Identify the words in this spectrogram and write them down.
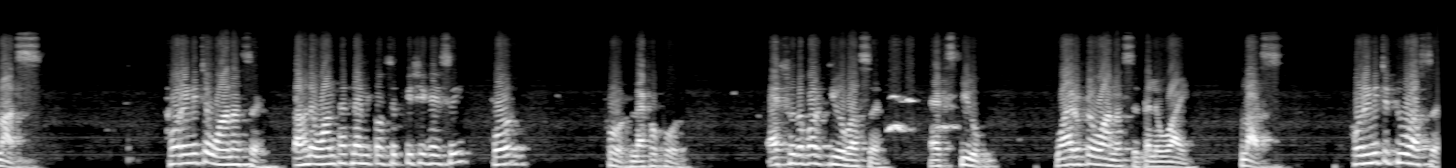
প্লাস ফোর এর নিচে ওয়ান আছে। তাহলে ওয়ান থাকলে আমি কনসেপ্ট কি শিখাইছি? ফোর ফোর লেখো four x to the power cube আছে এক্স কিউব ওয়াই এর উপরে ওয়ান আছে, তাহলে ওয়াই প্লাস ফোর এর নিচে টু আছে,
